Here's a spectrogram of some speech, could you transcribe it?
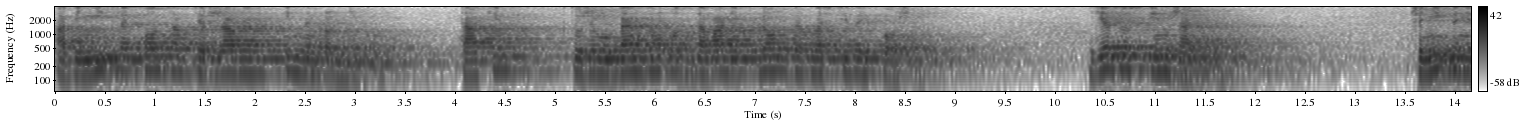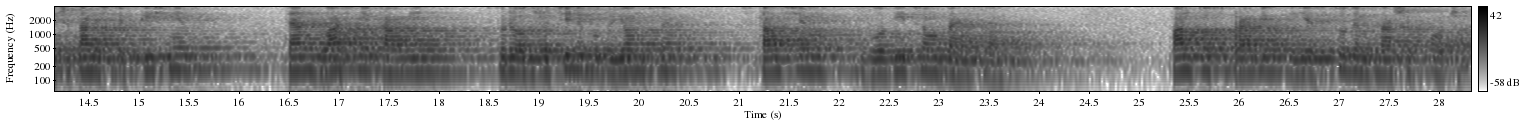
a winnicę odda w dzierżawę innym rolnikom, takim, którzy mu będą oddawali plon we właściwej porze. Jezus im rzekł, czy nigdy nie czytaliście w Piśmie ten właśnie kamień, który odrzucili budujący, stał się głowicą węgla. Pan to sprawił i jest cudem w naszych oczach.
